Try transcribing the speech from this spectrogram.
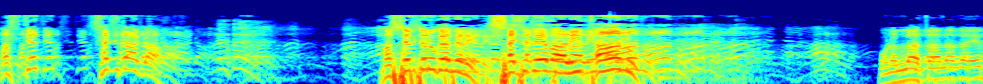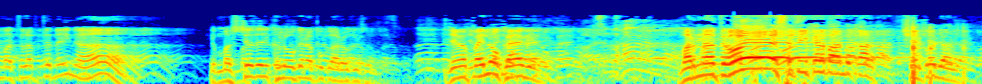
مسجد سجدہ گاہ۔ مسجد کرو کہ سجدے والی تھان ہوں اللہ تعالی کا یہ مطلب تو نہیں نا کہ مسجد کھلو کے نہ پکارو کسی جی میں پہلو کہہ گیا۔ ورنہ تو سپیکر بند کر، شرک ہو جانا۔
